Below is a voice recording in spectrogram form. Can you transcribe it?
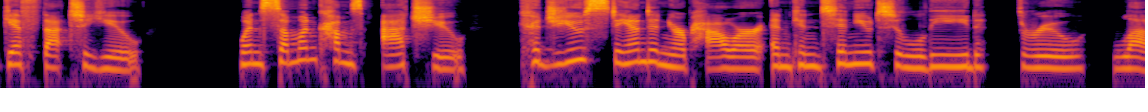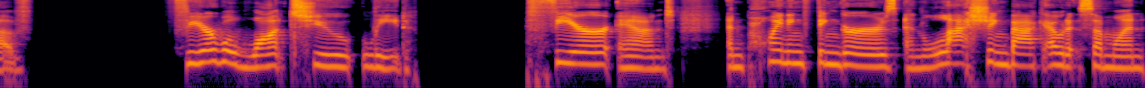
gift that to you. When someone comes at you, could you stand in your power and continue to lead through love? Fear will want to lead. Fear and and pointing fingers and lashing back out at someone,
